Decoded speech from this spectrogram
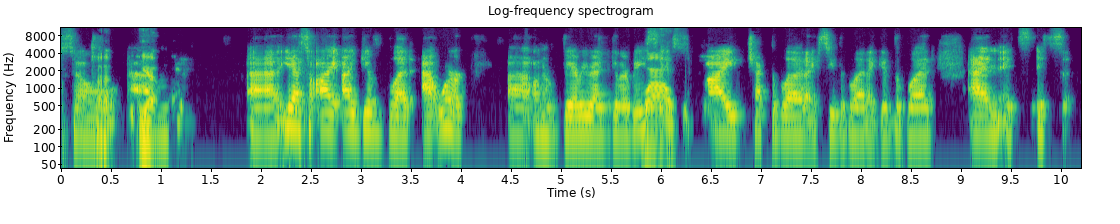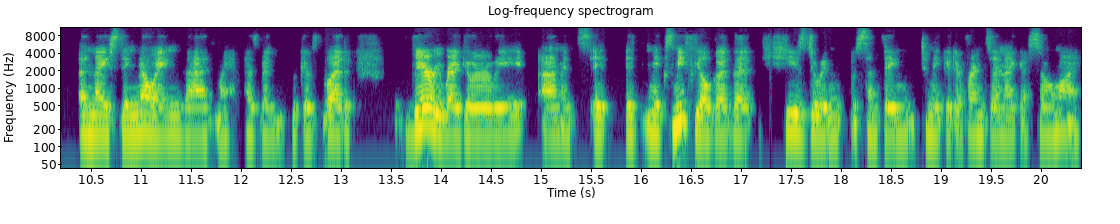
So, uh, yeah. Um, uh, yeah, so I, I give blood at work uh, on a very regular basis. Wow. I check the blood, I see the blood, I give the blood, and it's it's a nice thing knowing that my husband who gives blood very regularly um, it's it it makes me feel good that he's doing something to make a difference and i guess so am i.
